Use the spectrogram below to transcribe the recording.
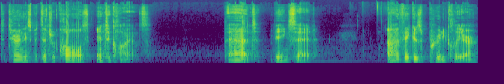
to turn these potential calls into clients. That being said, I think it's pretty clear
